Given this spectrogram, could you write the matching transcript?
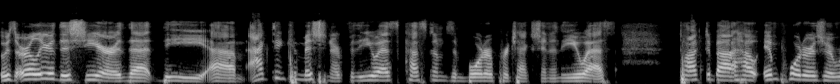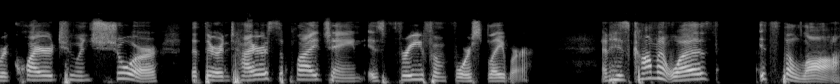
it was earlier this year that the um, acting commissioner for the U.S. Customs and Border Protection in the U.S. talked about how importers are required to ensure that their entire supply chain is free from forced labor. And his comment was, it's the law.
